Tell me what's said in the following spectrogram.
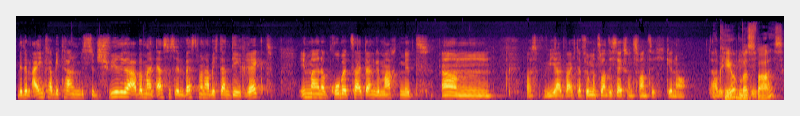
mit dem Eigenkapital ein bisschen schwieriger, aber mein erstes Investment habe ich dann direkt in meiner Probezeit dann gemacht mit, ähm, was, wie alt war ich da? 25, 26, genau. Okay, und was war es?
